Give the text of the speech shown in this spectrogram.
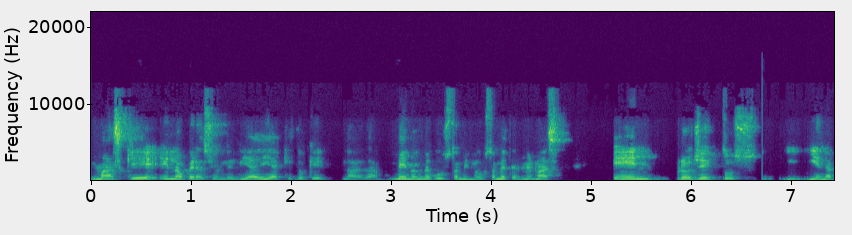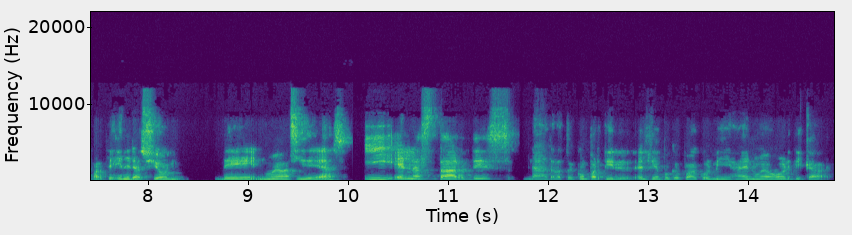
más que en la operación del día a día, que es lo que la verdad menos me gusta, a mí me gusta meterme más en proyectos y, en la parte de generación de nuevas ideas. Y en las tardes, nada, trato de compartir el tiempo que pueda con mi hija de nuevo. Ahorita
